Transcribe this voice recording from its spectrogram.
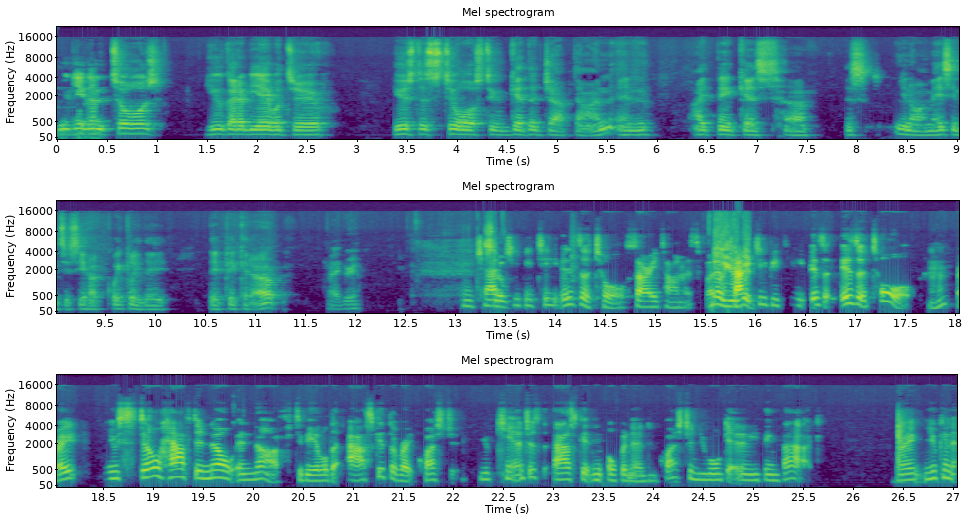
You give them tools, you got to be able to use these tools to get the job done and i think it's uh, it's you know amazing to see how quickly they they pick it up I agree. And So- ChatGPT is a tool. Sorry, Thomas, but No. ChatGPT is is a tool, Mhm. right? You still have to know enough to be able to ask it the right question. You can't just ask it an open-ended question. You won't get anything back, right? You can.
